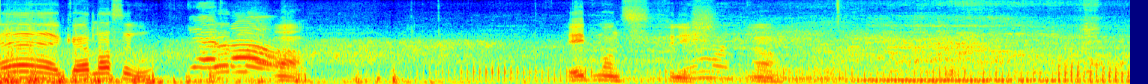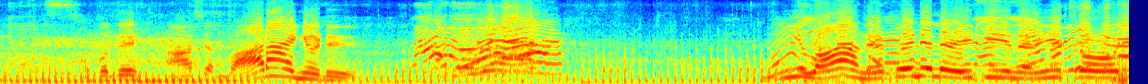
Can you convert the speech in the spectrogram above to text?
ഏ? കേരള സെ ഹോ? ആ. എയ്റ്റ് മന്ത്സ് ഫിനിഷ് ആ. അപ്പത്തെ ആശ വാടാ ഇങ്ങോട്ട്. നീ വാ നിനക്ക് വേണ്ടിയല്ലേ വെയിറ്റ് ചെയ്യുന്ന നീ ഇത്ര ഓടി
